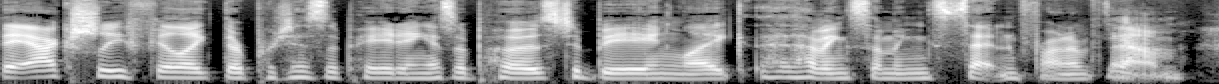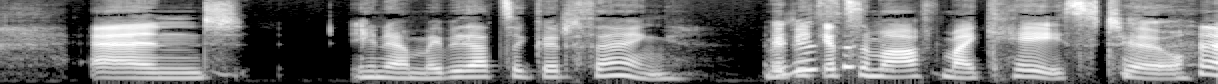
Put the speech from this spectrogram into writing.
they actually feel like they're participating as opposed to being like having something set in front of Yeah. them. And, you know, maybe that's a good thing. Maybe it gets them off my case too.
